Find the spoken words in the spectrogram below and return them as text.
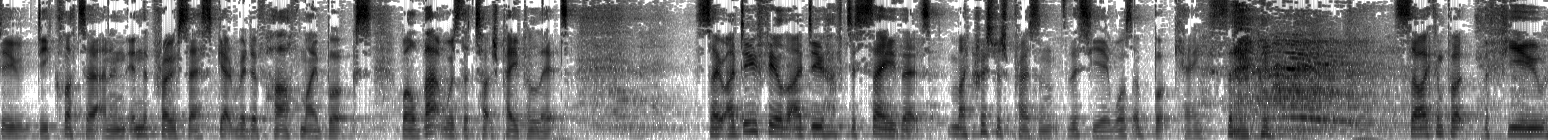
to declutter and, in, in the process, get rid of half my books. Well, that was the touch paper lit. So I do feel that I do have to say that my Christmas present this year was a bookcase. so I can put the few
